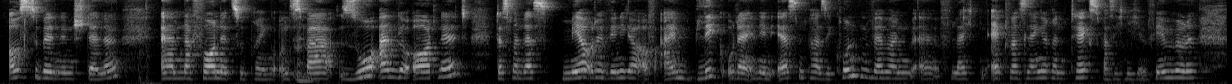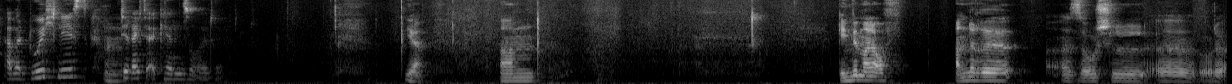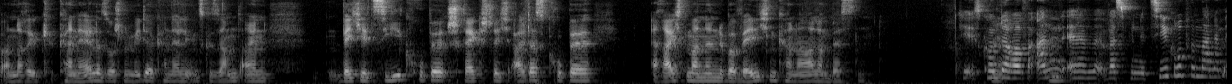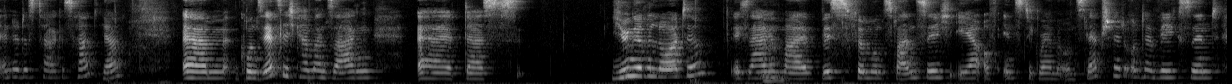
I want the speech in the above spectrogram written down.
Auszubildendenstelle ähm, nach vorne zu bringen. Und mhm. zwar mhm. so angeordnet, dass man das mehr oder weniger auf einen Blick oder in den ersten paar Sekunden, wenn man äh, vielleicht einen etwas längeren Text, was ich nicht empfehlen würde, aber durchliest, mhm. direkt erkennen sollte. Ja. Ähm, gehen wir mal auf andere Social äh, oder andere Kanäle, Social Media Kanäle insgesamt ein welche Zielgruppe, Schrägstrich Altersgruppe erreicht man denn über welchen Kanal am besten? Okay, es kommt ja. darauf an, hm. ähm, was für eine Zielgruppe man am Ende des Tages hat. Ja? Ähm, grundsätzlich kann man sagen, äh, dass jüngere Leute, ich sage mhm. mal bis 25, eher auf Instagram und Snapchat unterwegs sind.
